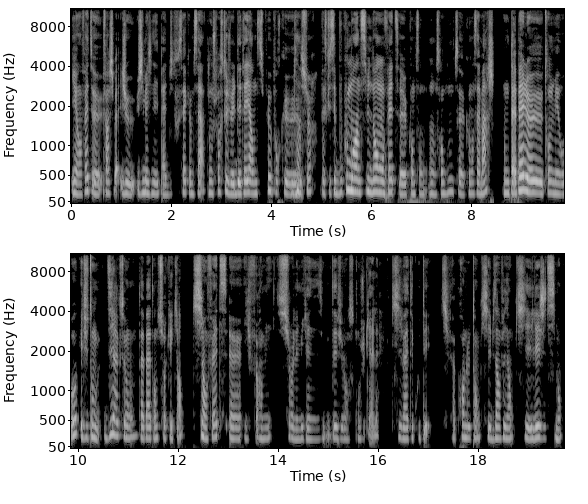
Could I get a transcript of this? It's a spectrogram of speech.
Et en fait, euh, enfin, je sais pas, je j'imaginais pas du tout ça comme ça. Donc je pense que je vais le détailler un petit peu pour que Bien sûr. parce que c'est beaucoup moins intimidant en fait quand on, on se rend compte comment ça marche. Donc t'appelles euh, ton numéro et tu tombes directement, t'as pas à attendre sur quelqu'un qui en fait euh, est formé sur les mécanismes des violences conjugales, qui va t'écouter, qui va prendre le temps, qui est bienveillant, qui est légitimant,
